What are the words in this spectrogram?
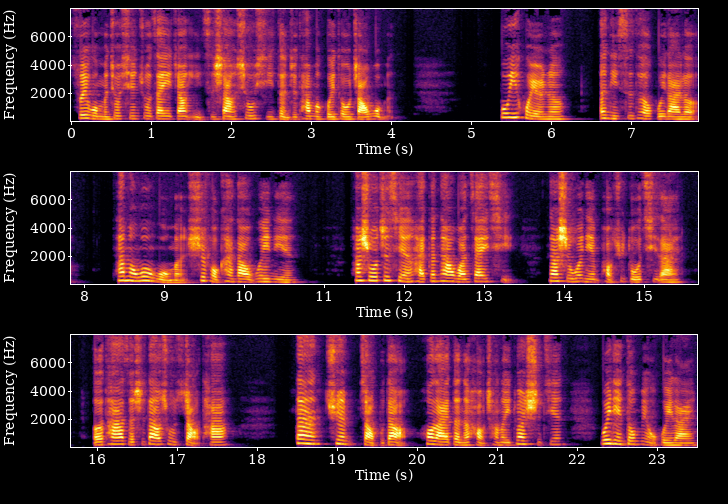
所以我们就先坐在一张椅子上休息，等着他们回头找我们。不一会儿呢，恩尼斯特回来了。他们问我们是否看到威廉。他说之前还跟他玩在一起，那时威廉跑去躲起来。而他则是到处找他，但却找不到。后来等了好长的一段时间，威廉都没有回来，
